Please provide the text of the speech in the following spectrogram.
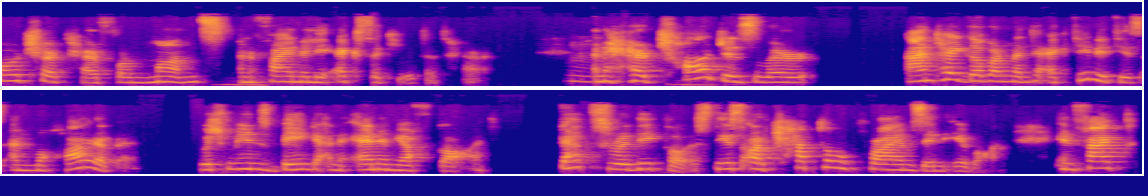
tortured her for months and finally executed her. Mm. And her charges were anti-government activities and muharaba, which means being an enemy of God. That's ridiculous. These are capital crimes in Iran. In fact,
